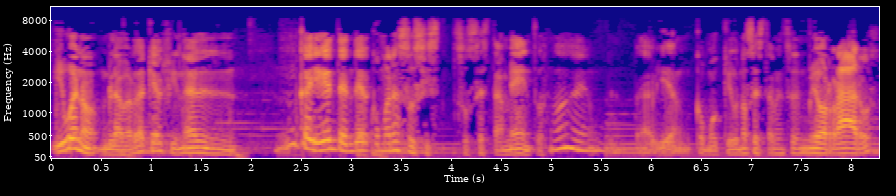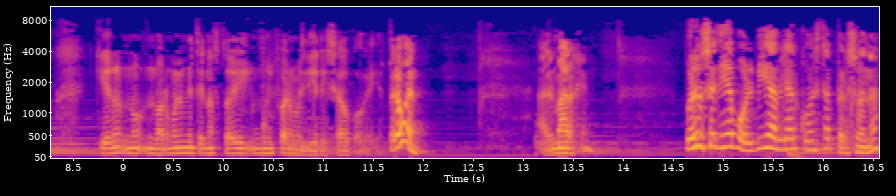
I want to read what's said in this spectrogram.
Y bueno, la verdad que al final nunca llegué a entender cómo eran sus, sus estamentos, ¿no? Eh, habían como que unos estamentos medio raros, que normalmente no estoy muy familiarizado con ellos. Pero bueno, al margen. Bueno, ese día volví a hablar con esta persona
